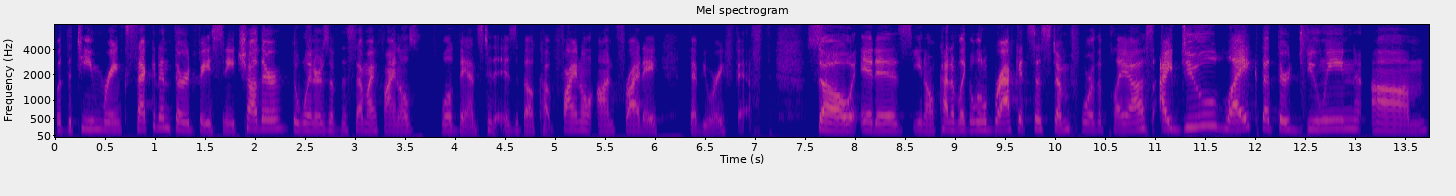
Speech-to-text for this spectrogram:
with the team ranked second and third facing each other. The winners of the semifinals will advance to the Isobel Cup final on Friday, February 5th. So it is, you know, kind of like a little bracket system for the playoffs. I do like that they're doing um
